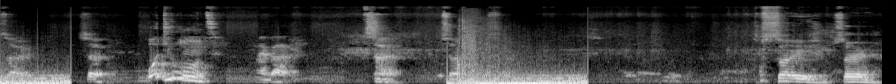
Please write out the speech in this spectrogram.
Sorry. Sorry. What do you want? My bad. Sorry. Sorry. Sorry, sorry.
